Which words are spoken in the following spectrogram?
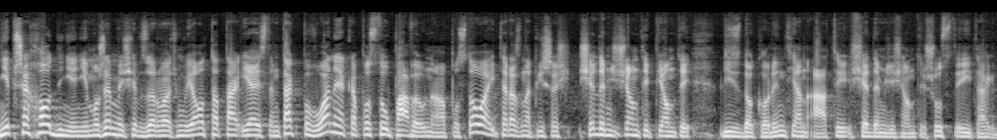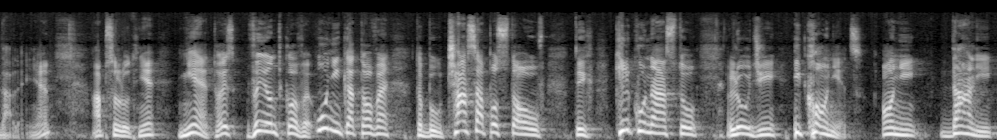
nieprzechodnie, nie możemy się wzorować. Mówię, o, to, tak, ja jestem tak powołany jak apostoł Paweł na apostoła i teraz napiszę 75 list do Koryntian, a ty 76 i tak dalej, nie? Absolutnie nie. To jest wyjątkowe, unikatowe. To był czas apostołów, tych kilkunastu ludzi i koniec. Oni dali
